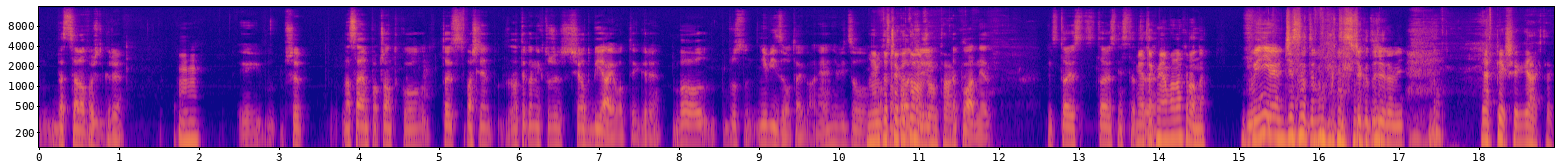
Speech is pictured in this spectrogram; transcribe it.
bezcelowość gry. Mhm. I przy, na samym początku to jest właśnie, dlatego niektórzy się odbijają od tej gry, bo po prostu nie widzą tego, nie? Nie widzą Nie wiem, o do co czego chodzi. dążą, tak. Dokładnie. Więc to jest, to jest niestety... Ja tak miałem anachrony. Mówię, nie wiem, gdzie są te punkty, z czego to się robi. Ja w pierwszych grach tak.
